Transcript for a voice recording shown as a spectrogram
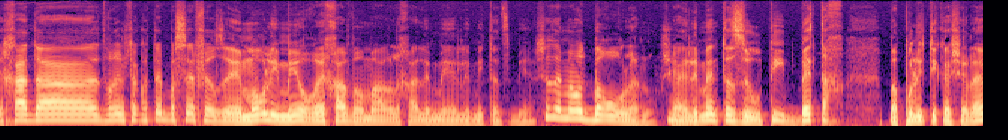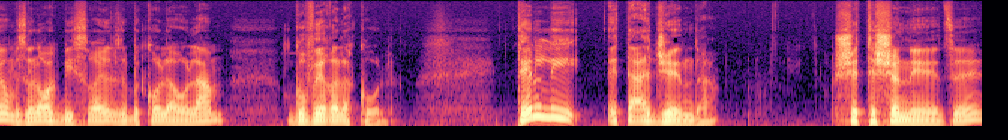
אחד הדברים שאתה כותב בספר זה, אמור לי מי הוריך ואומר לך למי, למי תצביע. שזה מאוד ברור לנו, שהאלמנט הזהותי, בטח בפוליטיקה של היום, וזה לא רק בישראל, זה בכל העולם, גובר על הכל. תן לי את האג'נדה שתשנה את זה,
